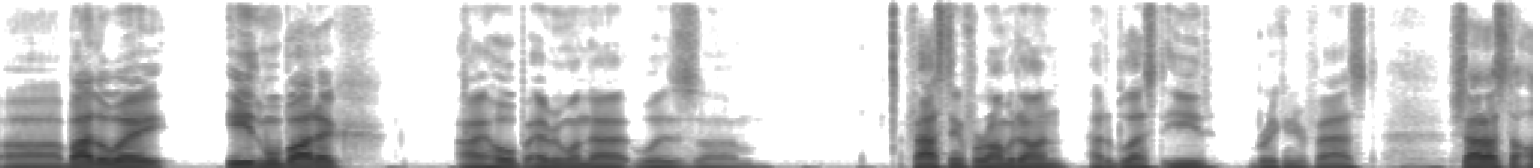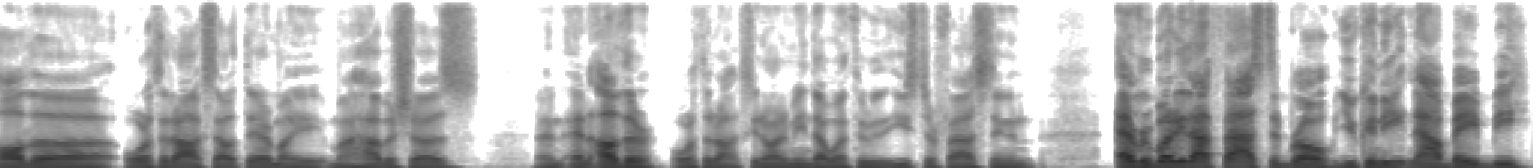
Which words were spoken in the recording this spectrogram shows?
Uh, by the way, Eid Mubarak. I hope everyone that was um, fasting for Ramadan had a blessed Eid, breaking your fast. Shout outs to all the Orthodox out there, my my Habashas and and other Orthodox, you know what I mean, that went through the Easter fasting and everybody that fasted, bro. You can eat now, baby.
